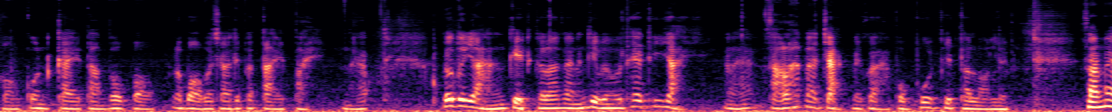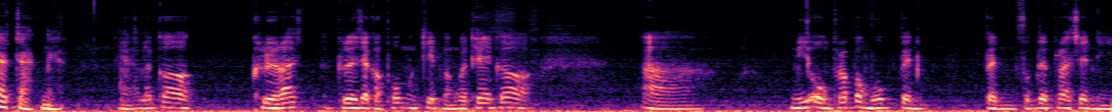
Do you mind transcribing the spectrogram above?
ของกลไกตามระบอบระบอบประชาธิปไตยไปนะครับยกตัวอย่างอังกฤษก็แล้วกันอังกฤษเป็นประเทศที่ใหญ่นะฮะสหรัฐอาณาจักรดีกว่าผมพูดผิดตลอดเลยสหรัฐอาณาจักรเนี่ยนะแล้วก็เครือเครือจักรภพอังกฤษบางประเทศก็มีองค์พระประมุขเป็นเป็นสมเด็จพระราชินี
